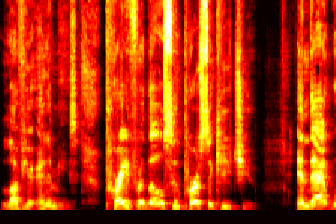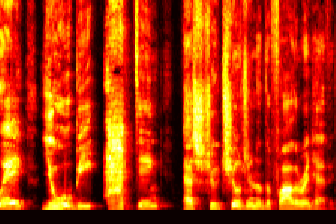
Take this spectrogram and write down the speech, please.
love your enemies. Pray for those who persecute you. And that way you will be acting as true children of the Father in heaven.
